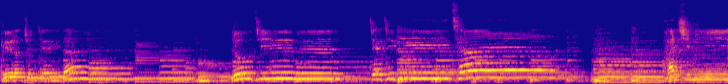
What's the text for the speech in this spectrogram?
그런 존재이다. 요즘은 재즈 기타에 관심이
